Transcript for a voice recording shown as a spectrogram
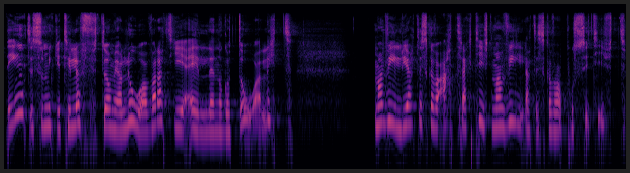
Det är inte så mycket till löfte om jag lovar att ge Ellen något dåligt. Man vill ju att det ska vara attraktivt, man vill att det ska vara positivt.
